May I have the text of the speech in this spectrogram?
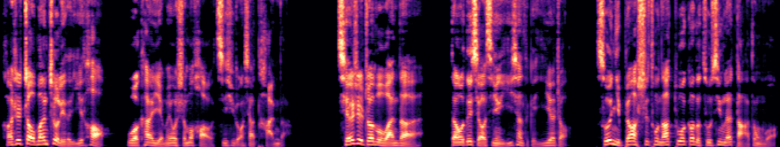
还是照搬这里的一套，我看也没有什么好继续往下谈的。钱是赚不完的，但我得小心一下子给噎着。所以你不要试图拿多高的租金来打动我。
